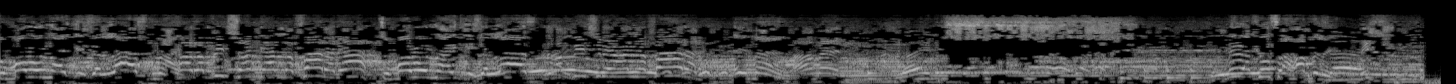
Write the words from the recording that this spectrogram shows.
tomorrow night is the last night. rapich ande alla Tomorrow night is the last night. rapich le alla faran Amen. amen Miracles are happening.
